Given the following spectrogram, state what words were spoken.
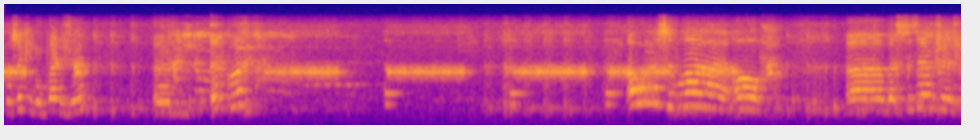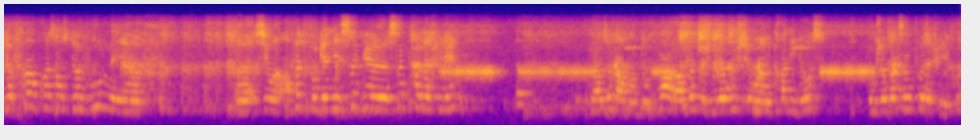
Pour ceux qui n'ont pas le jeu. Euh, euh quoi? Ah ouais c'est vrai Euh, je, le ferai en présence de vous mais euh, euh, si ouais en fait il faut gagner 5, 5 fois d'affilée dans un arbre. Donc moi en fait je me rue sur Cranidos. Faut que je batte 5 fois d'affilée quoi.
